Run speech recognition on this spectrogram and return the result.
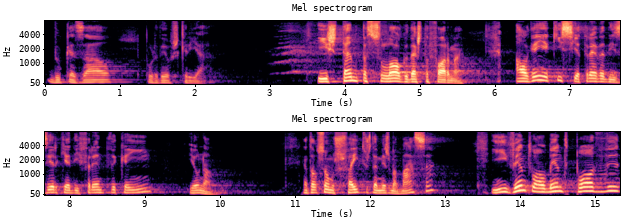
do casal por Deus criado. E estampa-se logo desta forma. Alguém aqui se atreve a dizer que é diferente de Caim? Eu não. Então somos feitos da mesma massa e eventualmente pode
